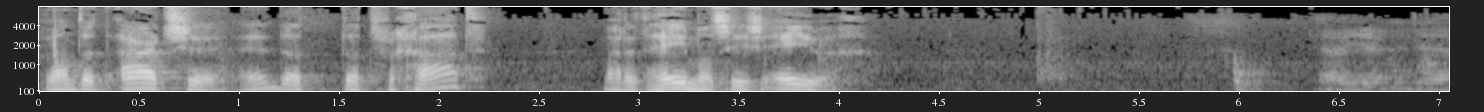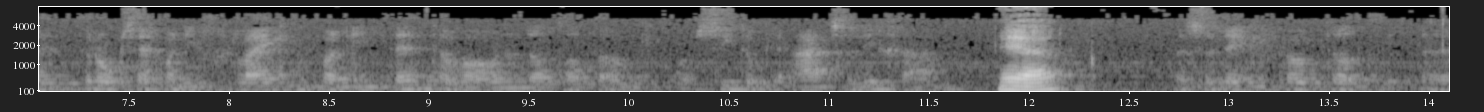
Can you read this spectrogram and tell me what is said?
want het aardse, hè, dat, dat vergaat, maar het hemelse is eeuwig. ja, je, je trok zeg maar die vergelijking van in tenten wonen, dat dat ook ziet op je aardse lichaam. Ja, En zo denk ik ook dat eh,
